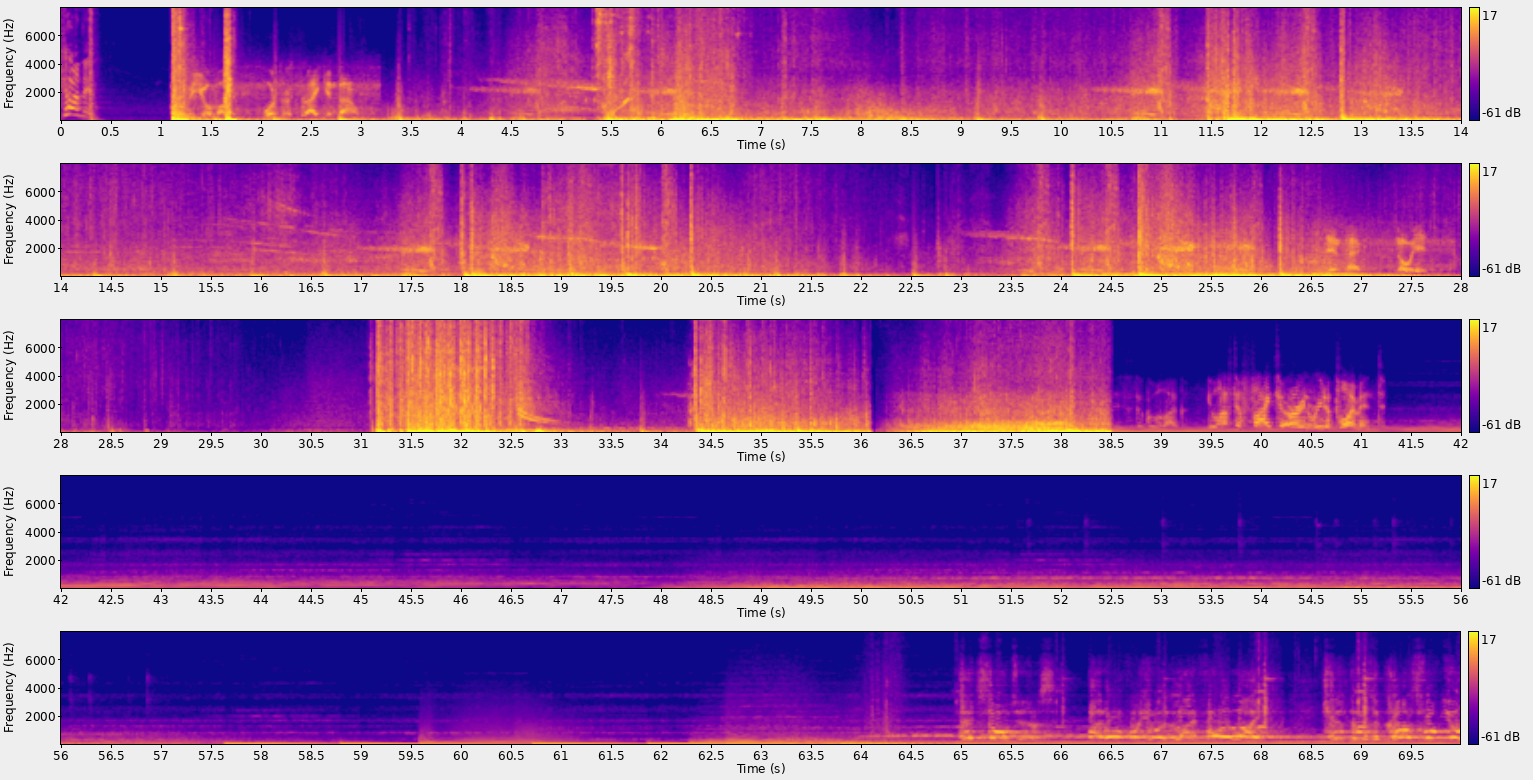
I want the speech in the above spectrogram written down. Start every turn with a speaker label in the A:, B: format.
A: incoming!
B: Copy your mark. Mortar strike inbound.
C: You'll to earn redeployment.
D: Soldiers, I offer you a life for a life. From you,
